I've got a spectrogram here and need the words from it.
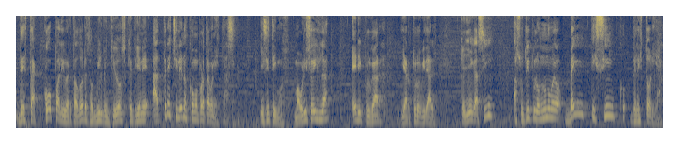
de esta Copa Libertadores 2022 que tiene a tres chilenos como protagonistas. Insistimos, Mauricio Isla, Eric Pulgar y Arturo Vidal, que llega así a su título número 25 de la historia,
